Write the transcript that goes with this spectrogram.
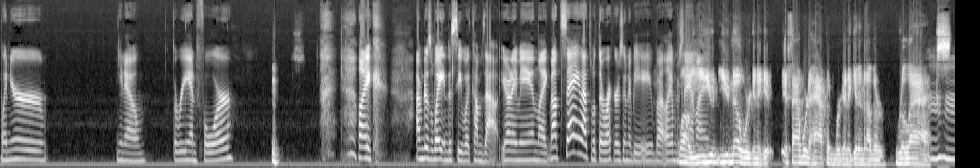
when you're, you know, three and four, like. I'm just waiting to see what comes out. You know what I mean? Like, not saying that's what the record's going to be, but like, I'm just Well, saying, like, you you know we're gonna get if that were to happen, we're gonna get another relax. Mhm.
